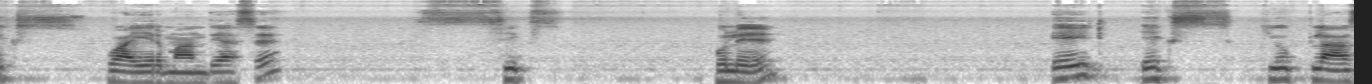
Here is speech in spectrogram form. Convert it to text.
এক্স ওয়াই এর মান দেওয়া আছে সিক্স হলে eight X cube plus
